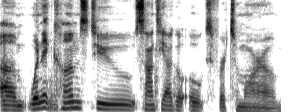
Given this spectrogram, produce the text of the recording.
Um, when it comes to Santiago Oaks for tomorrow,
